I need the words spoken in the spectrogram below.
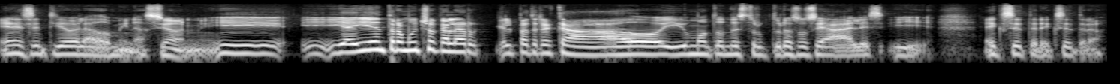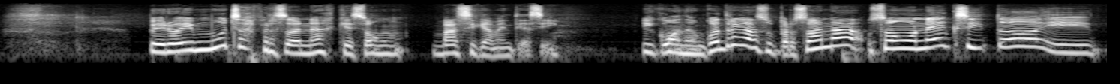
en el sentido de la dominación. Y, y, ahí entra mucho el patriarcado y un montón de estructuras sociales, y etcétera, etcétera. Pero hay muchas personas que son básicamente así. Y cuando encuentran a su persona, son un éxito y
